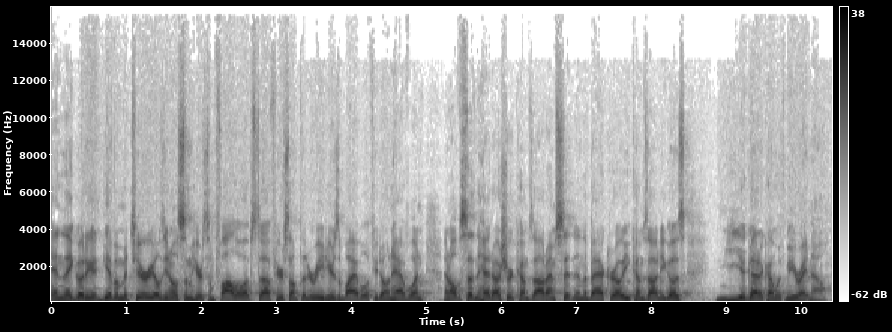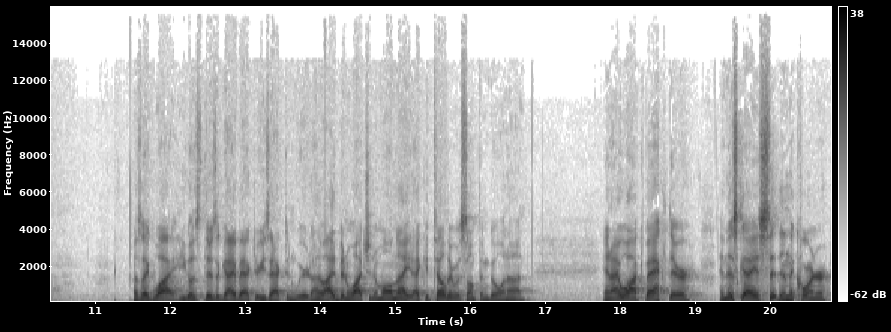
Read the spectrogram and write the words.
and they go to give them materials, you know, some here's some follow-up stuff, here's something to read, here's a Bible if you don't have one. And all of a sudden the head usher comes out. I'm sitting in the back row. He comes out and he goes, You got to come with me right now. I was like, why? He goes, there's a guy back there, he's acting weird. I, I'd been watching him all night. I could tell there was something going on. And I walked back there, and this guy is sitting in the corner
